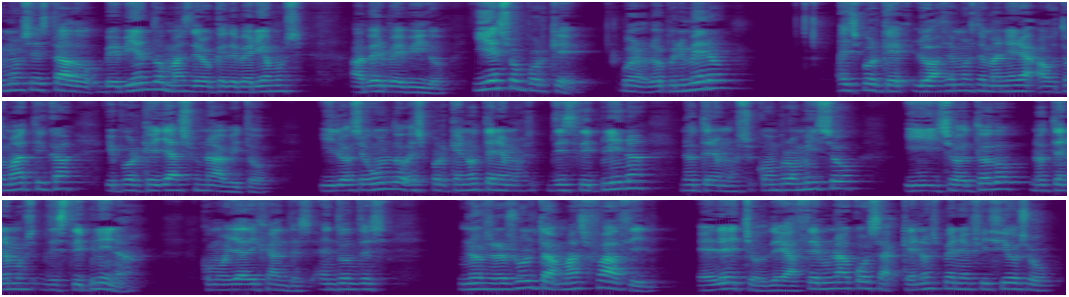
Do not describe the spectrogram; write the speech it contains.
Hemos estado bebiendo más de lo que deberíamos haber bebido. ¿Y eso por qué? Bueno, lo primero es porque lo hacemos de manera automática y porque ya es un hábito. Y lo segundo es porque no tenemos disciplina, no tenemos compromiso y sobre todo no tenemos disciplina, como ya dije antes. Entonces, nos resulta más fácil el hecho de hacer una cosa que no es beneficioso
